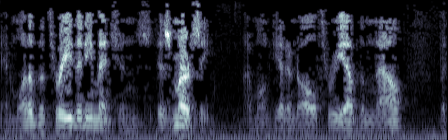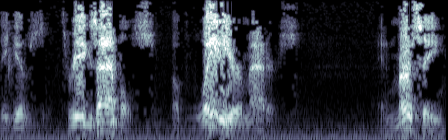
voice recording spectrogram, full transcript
And one of the three that he mentions is mercy. I won't get into all three of them now, but he gives three examples of weightier matters. And mercy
